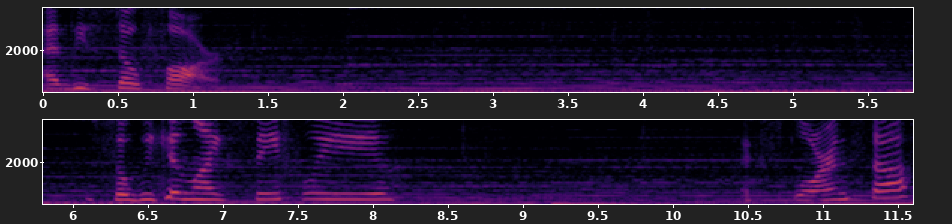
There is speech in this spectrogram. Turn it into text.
At least so far. So we can, like, safely explore and stuff.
